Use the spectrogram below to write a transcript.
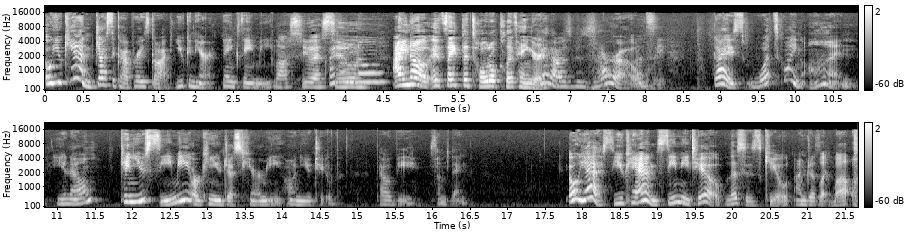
Oh, you can. Jessica, praise God. You can hear. Thanks, Amy. Lost you as I soon. don't know. I know. It's like the total cliffhanger. Yeah, that was bizarro. Let's see. Guys, what's going on? You know? Can you see me or can you just hear me on YouTube? That would be something. Oh, yes, you can see me too. This is cute. I'm just like, well.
